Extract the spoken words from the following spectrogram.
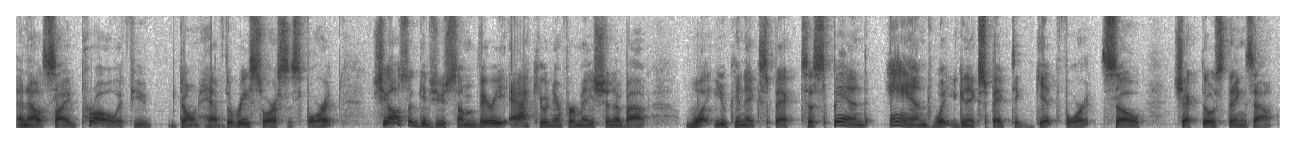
an outside pro if you don't have the resources for it. She also gives you some very accurate information about what you can expect to spend and what you can expect to get for it. So check those things out.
